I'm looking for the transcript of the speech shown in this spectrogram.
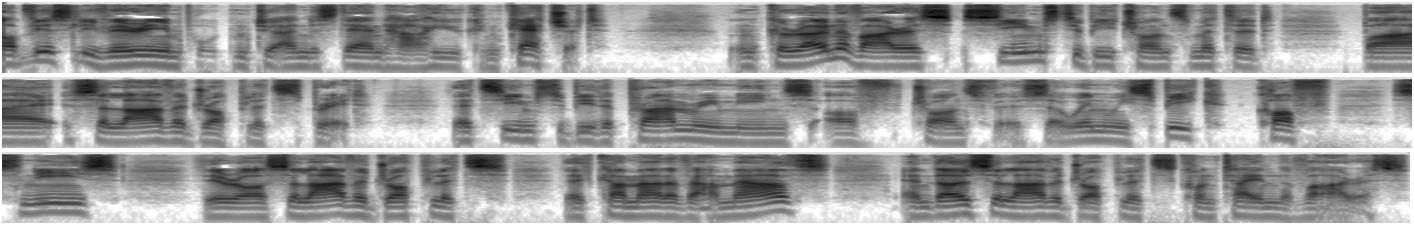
obviously very important to understand how you can catch it. And coronavirus seems to be transmitted by saliva droplet spread that seems to be the primary means of transfer. So when we speak, cough, sneeze, there are saliva droplets that come out of our mouths, and those saliva droplets contain the virus.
